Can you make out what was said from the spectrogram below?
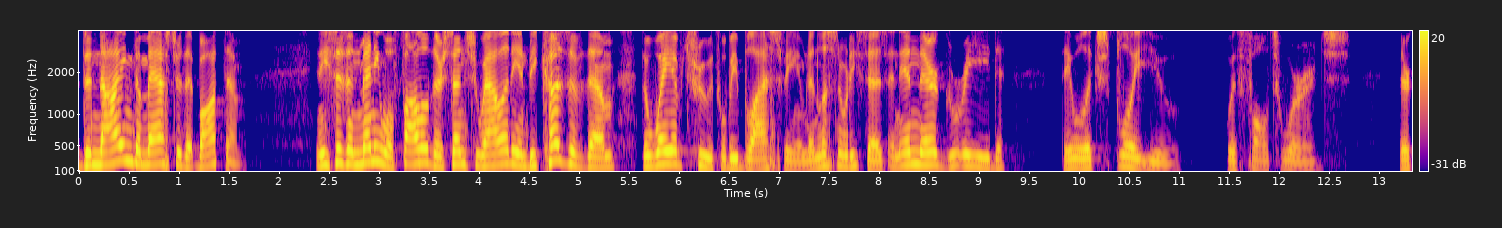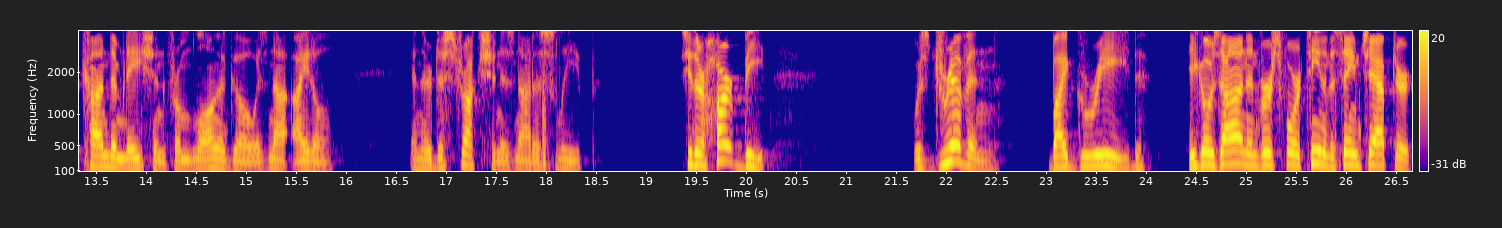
denying the master that bought them. And he says, And many will follow their sensuality, and because of them, the way of truth will be blasphemed. And listen to what he says And in their greed, they will exploit you with false words. Their condemnation from long ago is not idle, and their destruction is not asleep. See, their heartbeat was driven by greed. He goes on in verse 14 of the same chapter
